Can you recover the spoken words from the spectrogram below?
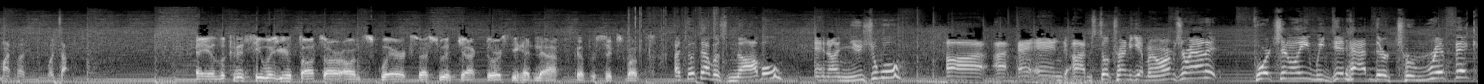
my pleasure. What's up? Hey, looking to see what your thoughts are on Square, especially with Jack Dorsey heading to Africa for six months. I thought that was novel and unusual, uh, and I'm still trying to get my arms around it. Fortunately, we did have their terrific,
